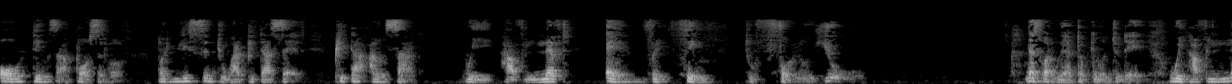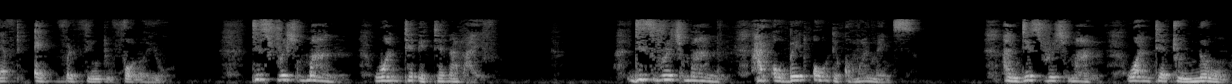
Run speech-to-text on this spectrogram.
all things are possible. But listen to what Peter said. Peter answered, We have left everything to follow you. That's what we are talking about today. We have left everything to follow you. This rich man wanted eternal life. This rich man had obeyed all the commandments. And this rich man wanted to know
